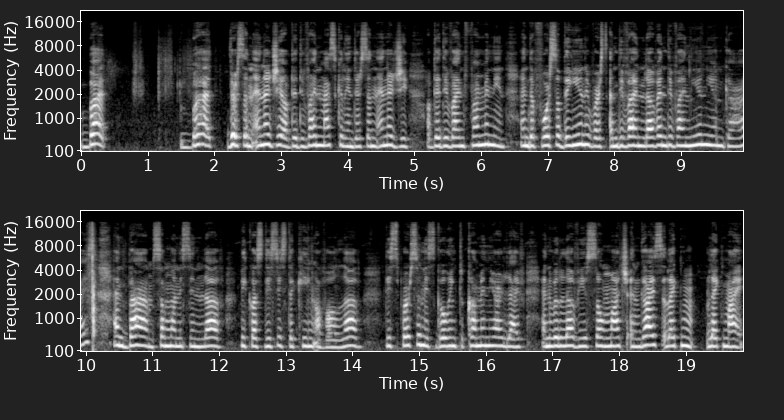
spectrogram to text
But but there's an energy of the divine masculine there's an energy of the divine feminine and the force of the universe and divine love and divine union guys. And bam someone is in love because this is the king of all love. This person is going to come in your life and will love you so much. And guys like like my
